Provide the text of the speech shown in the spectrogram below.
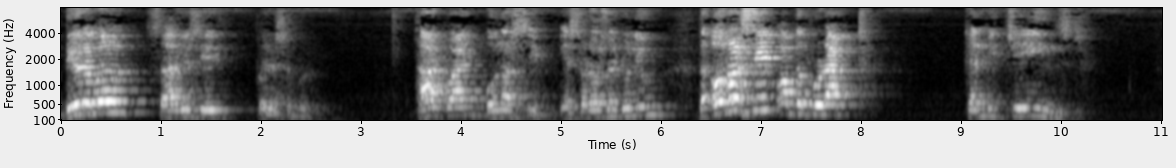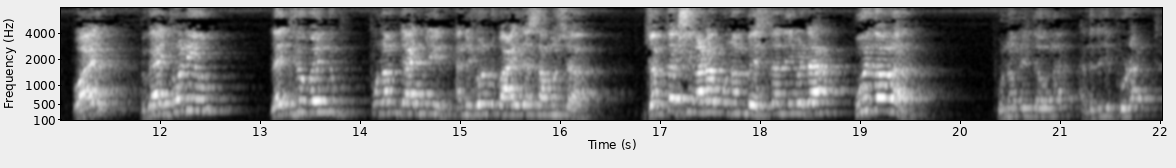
durable, service is perishable. Third point, ownership. Yesterday also I told you, the ownership of the product can be changed. Why? Because I told you, like if you are going to Canteen and if you want to buy the जब तक सिंगाड़ा पूनम बेचता नहीं बेटा who is the owner Poonam is the owner and is product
